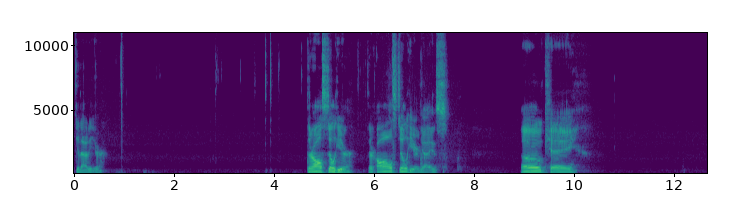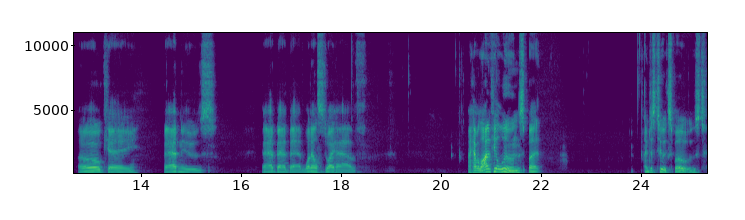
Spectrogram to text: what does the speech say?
Get out of here. They're all still here. They're all still here, guys. Okay. Okay. Bad news. Bad, bad, bad. What else do I have? I have a lot of heal wounds, but I'm just too exposed.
